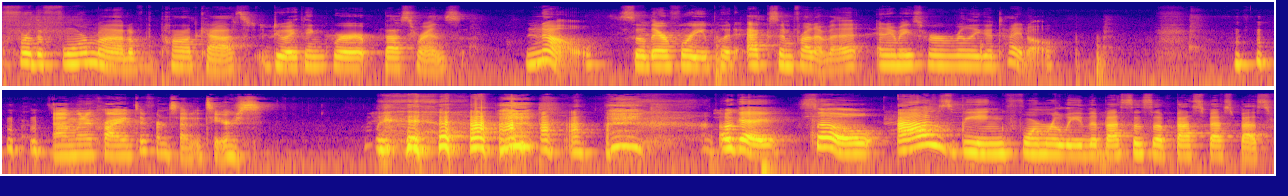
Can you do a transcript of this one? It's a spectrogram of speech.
for the format of the podcast, do I think we're best friends? No. So therefore, you put X in front of it, and it makes for a really good title. I'm gonna cry a different set of tears. Okay, so as being formerly the bestest of best, best, best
